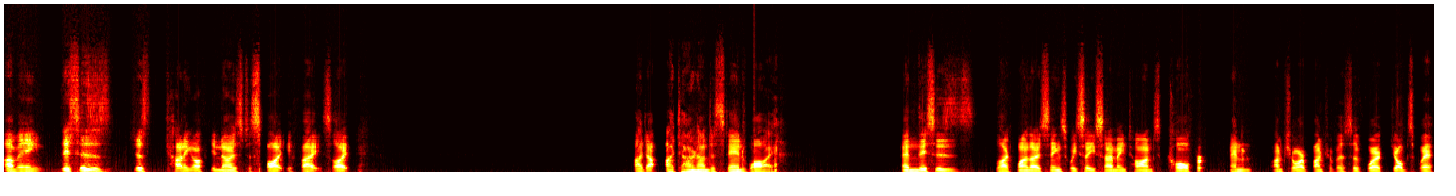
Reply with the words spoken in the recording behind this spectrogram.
I mean, this is just cutting off your nose to spite your face. Like, I don't, I don't understand why. And this is like one of those things we see so many times corporate, and I'm sure a bunch of us have worked jobs where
